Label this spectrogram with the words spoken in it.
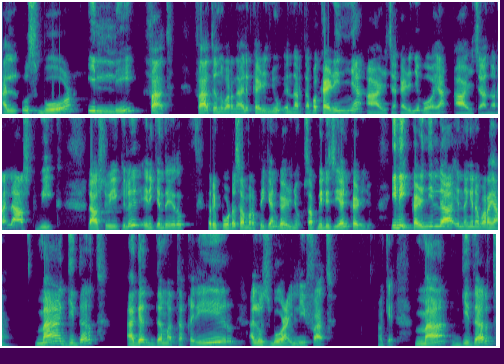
അൽ ഉസ്ബൂ ഇല്ലി ഫാത്ത്. ഫാത്ത് എന്ന് പറഞ്ഞാൽ കഴിഞ്ഞു എന്നർത്ഥം. അപ്പോൾ കഴിഞ്ഞ ആഴ്ച കഴിഞ്ഞു പോയ ആഴ്ച എന്ന് പറഞ്ഞാൽ ലാസ്റ്റ് വീക്ക് ലാസ്റ്റ് വീക്കിൽ എനിക്ക് എന്ത് ചെയ്തു? റിപ്പോർട്ട് സമർപ്പിക്കാൻ കഴിഞ്ഞു സബ്മിറ്റ് ചെയ്യാൻ കഴിഞ്ഞു. ഇനി കഴിഞ്ഞില്ല എന്നെങ്ങനെ പറയാം? മാ ഗിദർത്ത് അഗദ്ദമ തഖരീർ അൽ ഉസ്ബോ ഇല്ലി ഫാത്ത് ഓക്കെ. മാ ഗിദർത്ത്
